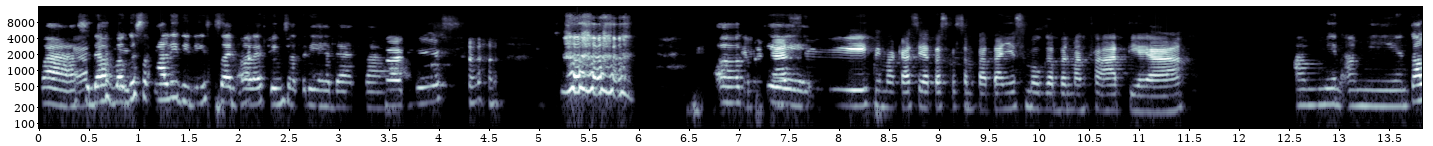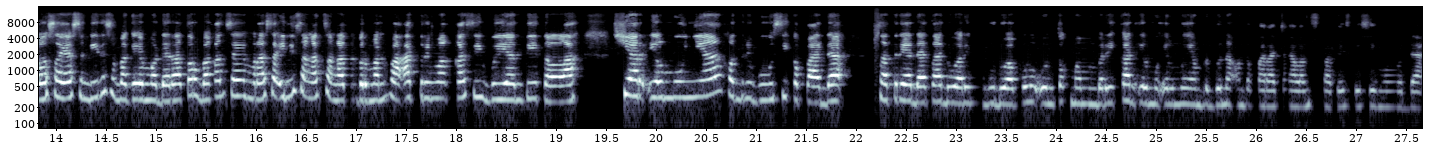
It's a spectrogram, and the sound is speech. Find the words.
Wah, ya, sudah bagus sekali didesain oleh tim Satria Data. Bagus. Oke. Okay. Terima kasih. Terima kasih atas kesempatannya. Semoga bermanfaat ya. Amin, amin. Kalau saya sendiri sebagai moderator, bahkan saya merasa ini sangat-sangat bermanfaat. Terima kasih Bu Yanti telah share ilmunya, kontribusi kepada Satria Data 2020 untuk memberikan ilmu-ilmu yang berguna untuk para calon statistisi muda.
